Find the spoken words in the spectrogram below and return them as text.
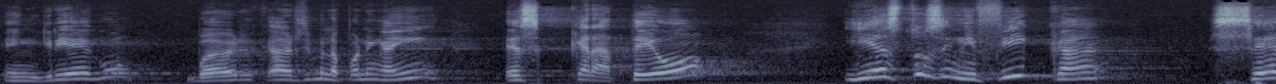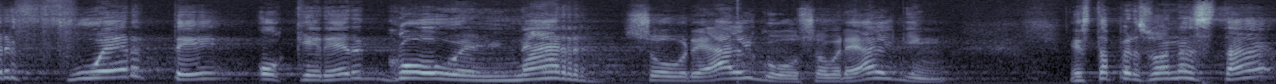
en griego, voy a ver, a ver si me la ponen ahí, es crateo y esto significa ser fuerte o querer gobernar sobre algo o sobre alguien. Esta persona está,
